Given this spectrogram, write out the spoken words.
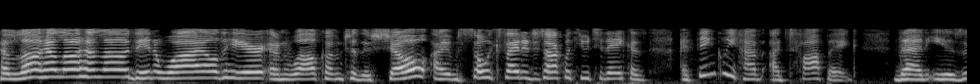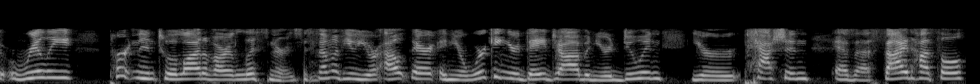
Hello, hello, hello. Dana Wilde here, and welcome to the show. I am so excited to talk with you today because I think we have a topic that is really pertinent to a lot of our listeners. Some of you, you're out there and you're working your day job and you're doing your passion as a side hustle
